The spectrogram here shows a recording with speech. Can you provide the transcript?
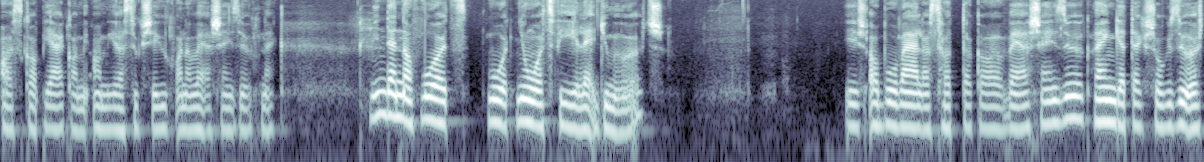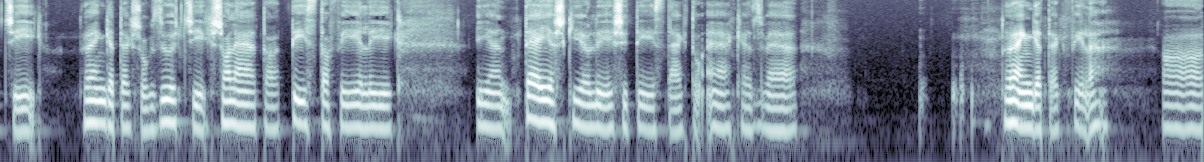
azt kapják, ami, amire szükségük van a versenyzőknek. Minden nap volt, volt nyolcféle gyümölcs, és abból választhattak a versenyzők, rengeteg sok zöldség, rengeteg sok zöldség, saláta, tésztafélék, ilyen teljes kiölési tésztáktól elkezdve rengetegféle a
